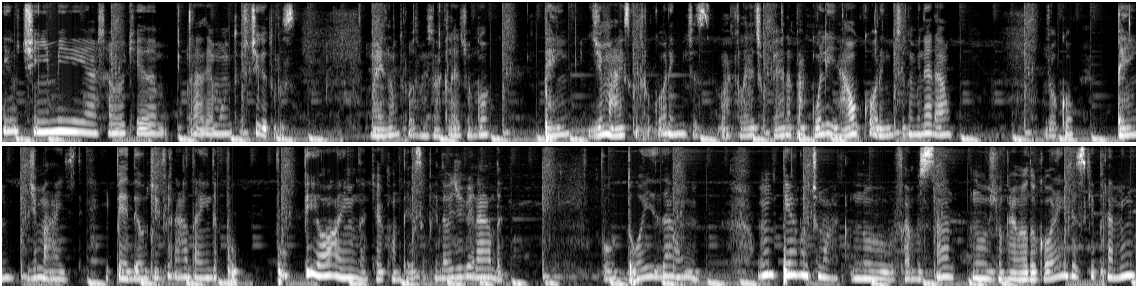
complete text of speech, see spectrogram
e o time achava que ia trazer muitos títulos. Mas não trouxe, mas o Atlético jogou bem demais contra o Corinthians. O Atlético era para golear o Corinthians no Mineirão. Jogou bem demais. E perdeu de virada ainda. Por, por pior ainda que aconteça, perdeu de virada. Por 2 a 1 um. um pênalti no, no Fábio Santos, no jogador do Corinthians, que para mim,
